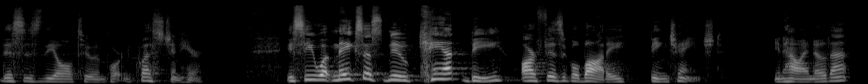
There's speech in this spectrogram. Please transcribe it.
This is the all too important question here. You see, what makes us new can't be our physical body being changed. You know how I know that?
